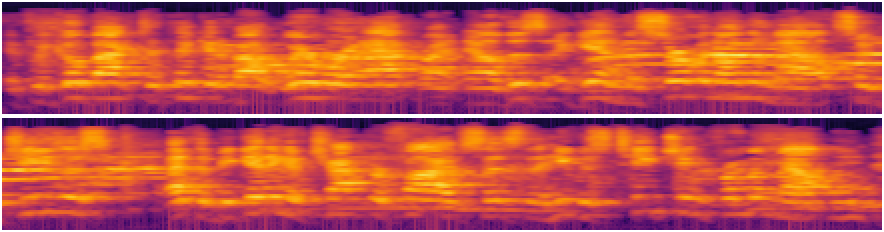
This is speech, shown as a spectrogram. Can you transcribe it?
if we go back to thinking about where we're at right now, this again, the Sermon on the Mount. So, Jesus at the beginning of chapter 5 says that he was teaching from a mountain,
